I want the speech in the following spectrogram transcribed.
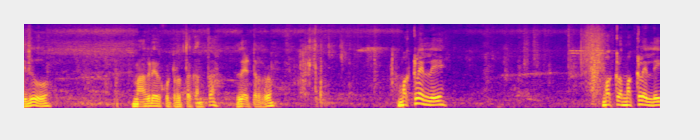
ಇದು ಮಾಗಡಿಯವ್ರು ಕೊಟ್ಟಿರ್ತಕ್ಕಂಥ ಲೆಟರು ಮಕ್ಕಳಲ್ಲಿ ಮಕ್ಕಳ ಮಕ್ಕಳಲ್ಲಿ.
